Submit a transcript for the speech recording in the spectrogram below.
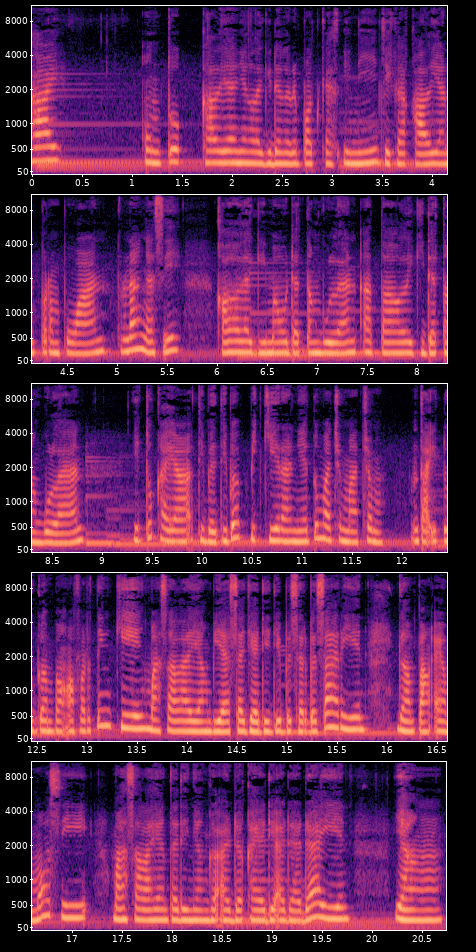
Hai, untuk kalian yang lagi dengerin podcast ini, jika kalian perempuan, pernah nggak sih kalau lagi mau datang bulan atau lagi datang bulan itu kayak tiba-tiba pikirannya itu macem-macem. Entah itu gampang overthinking, masalah yang biasa jadi dibesar-besarin, gampang emosi, masalah yang tadinya nggak ada kayak diada-adain, yang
